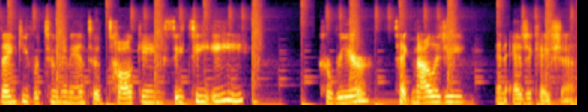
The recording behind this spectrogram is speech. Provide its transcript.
thank you for tuning in to Talking CTE, Career, Technology, and Education.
